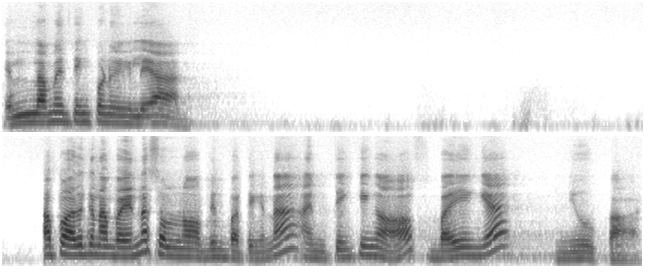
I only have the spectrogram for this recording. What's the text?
எல்லாமே திங்க் பண்ணுவீங்க இல்லையா? அப்போ அதுக்கு நம்ம என்ன சொல்லணும் அப்படின்னு பார்த்தீங்கன்னா I am thinking of buying a new car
